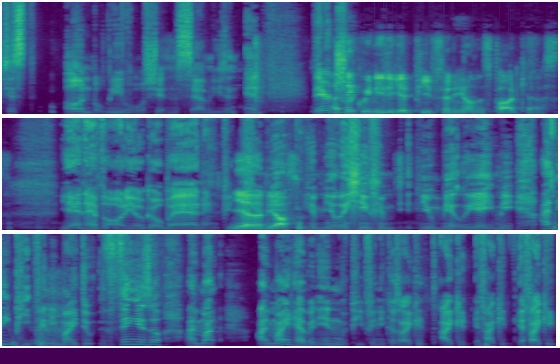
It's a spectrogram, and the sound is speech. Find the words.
just unbelievable shit in the '70s, and and they're. I think we need to get Pete Finney on this podcast. Yeah, and have the audio go bad. And yeah, that'd be awesome. Humiliate, humiliate me. I think Pete Finney might do. The thing is, though, I might, I might have an in with Pete Finney because I could, I could, if I could, if I could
